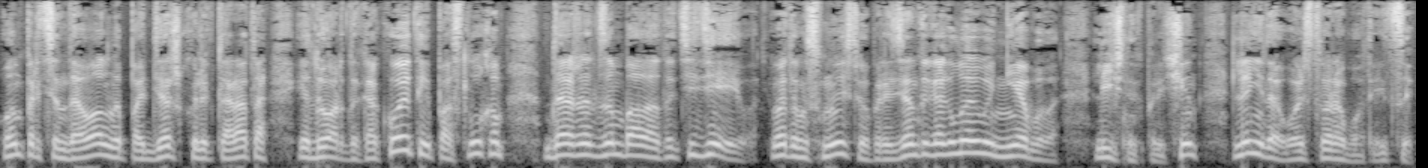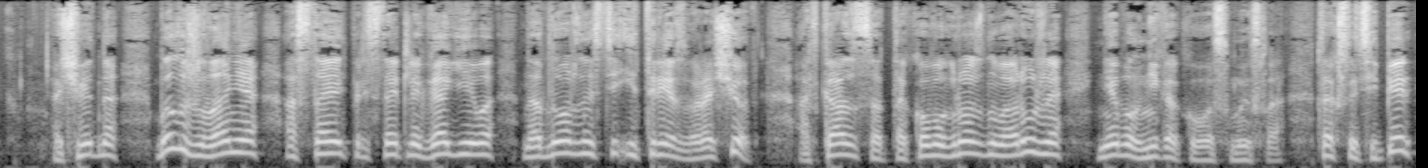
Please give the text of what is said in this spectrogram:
Он претендовал на поддержку электората Эдуарда Кокоэта и, по слухам, даже Дзамбалата Тидеева. В этом смысле у президента Гаглоева не было личных причин для недовольства работой ЦИК. Очевидно, было желание оставить представителя Гагиева на должности и трезвый расчет. Отказываться от такого грозного оружия не было никакого смысла. Так что теперь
